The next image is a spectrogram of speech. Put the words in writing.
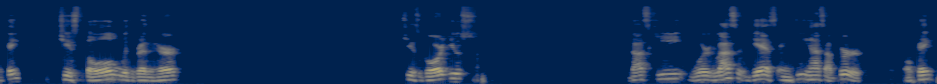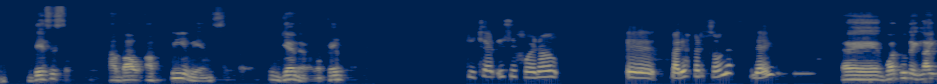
Okay. She's tall with red hair. She's gorgeous. Does he wear glasses? Yes, and he has a beard. Okay. This is about appearance in general, okay? Teacher, ¿y si fueran eh, varias personas? ¿De? Uh, what do they like?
